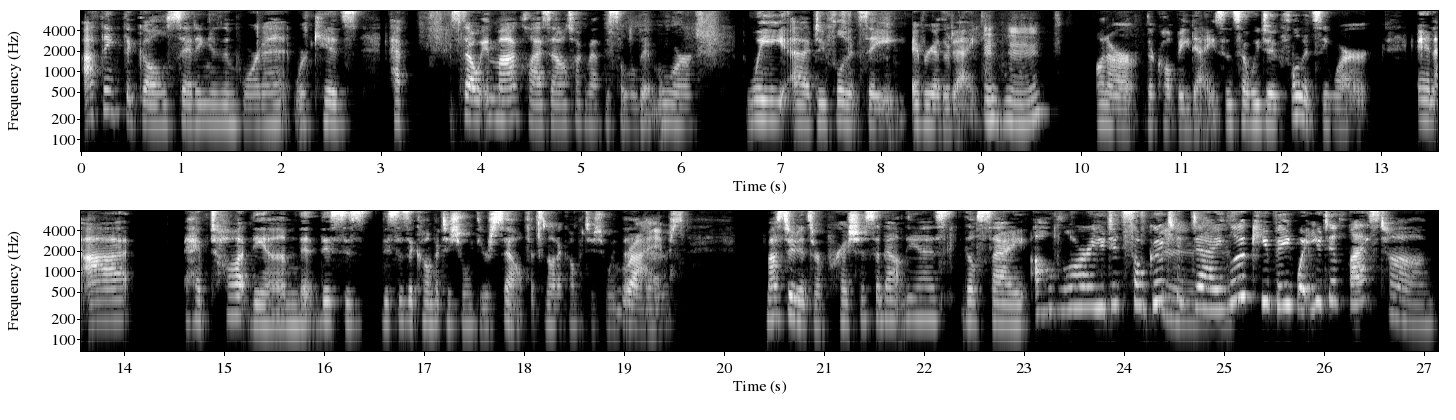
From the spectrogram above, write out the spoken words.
I think the goal setting is important where kids have so in my class and I'll talk about this a little bit more we uh, do fluency every other day mm-hmm. on our they're called B days and so we do fluency work and I have taught them that this is this is a competition with yourself it's not a competition with Right. others my students are precious about this. They'll say oh Laura you did so good today. Mm. look you beat what you did last time.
